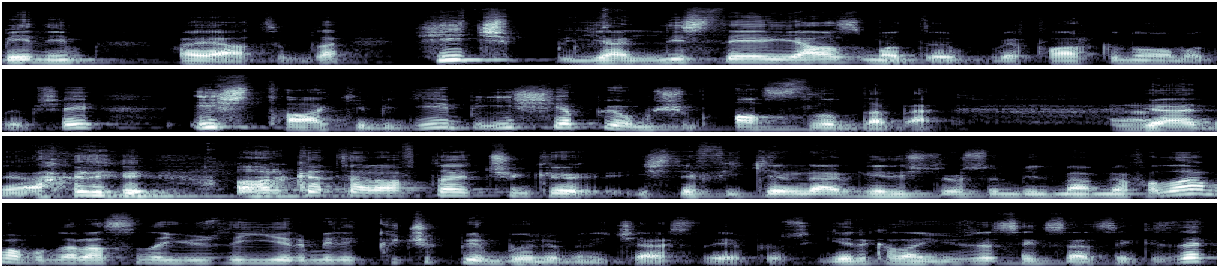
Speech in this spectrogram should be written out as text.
benim hayatımda hiç yani listeye yazmadığım ve farkında olmadığım şey iş takibi diye bir iş yapıyormuşum aslında ben. Yani hani arka tarafta çünkü işte fikirler geliştiriyorsun bilmem ne falan ama bunlar aslında yüzde yirmilik küçük bir bölümün içerisinde yapıyorsun. Geri kalan yüzde seksen sekizde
